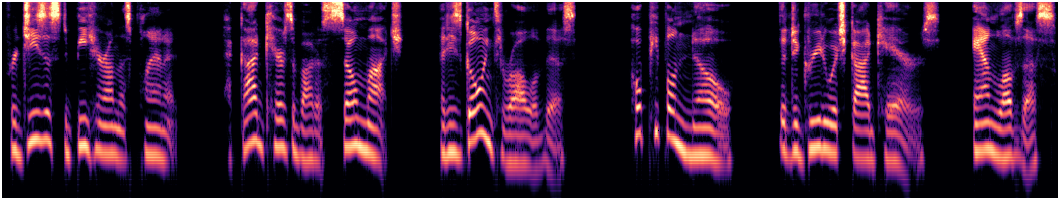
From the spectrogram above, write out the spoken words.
for Jesus to be here on this planet. That God cares about us so much that he's going through all of this. Hope people know the degree to which God cares and loves us.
